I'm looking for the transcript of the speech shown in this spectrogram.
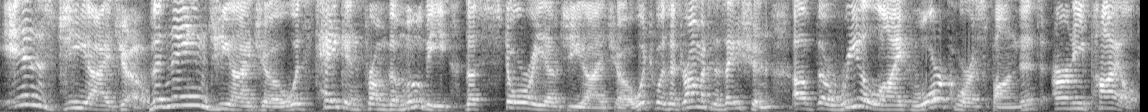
is G.I. Joe. The name G.I. Joe was taken from the movie The Story of G.I. Joe, which was a dramatization of the real-life war correspondent Ernie Pyle.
